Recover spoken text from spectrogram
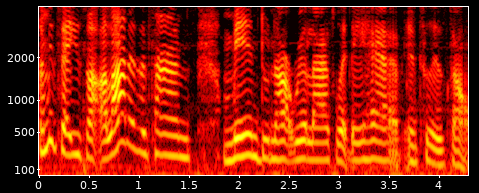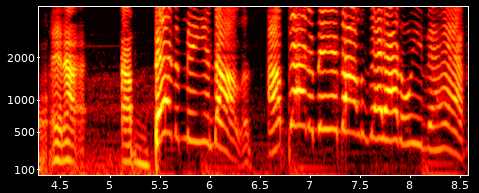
let me tell you something a lot of the times men do not realize what they have until it's gone and i I bet a million dollars. I bet a million dollars that I don't even have.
